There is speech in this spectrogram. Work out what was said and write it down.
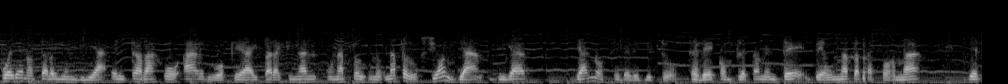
puede notar hoy en día el trabajo arduo que hay para que una, una, una producción ya diga, ya no se ve de YouTube, se ve completamente de una plataforma. De yo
